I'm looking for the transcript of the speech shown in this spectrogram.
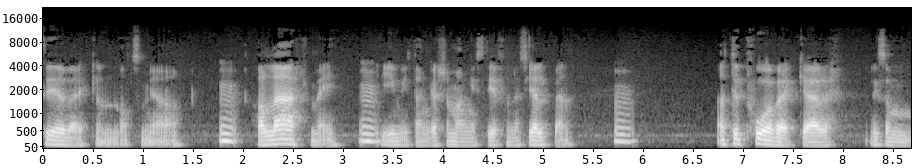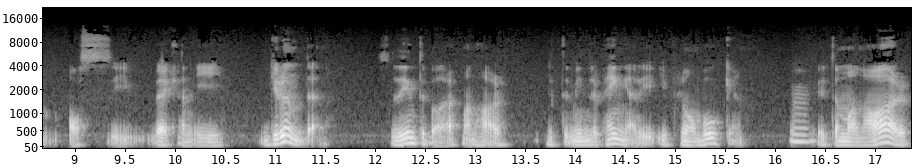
Det är verkligen något som jag Mm. har lärt mig Mm. i mitt engagemang i Stefanhushjälpen. Mm. Att det påverkar liksom oss i, verkligen i grunden. Så det är inte bara att man har lite mindre pengar i, i plånboken. Mm. Utan man har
